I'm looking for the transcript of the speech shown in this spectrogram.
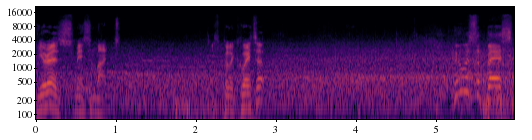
Here is Mason Mount. Azpilicueta. Who was the best?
